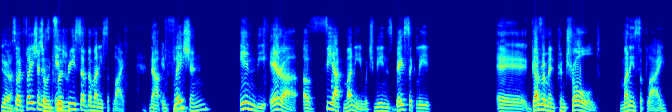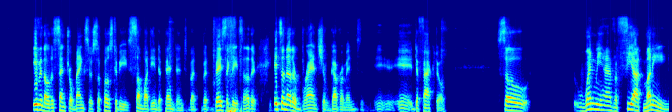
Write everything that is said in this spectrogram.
yeah. So inflation so is inflation... increase of the money supply. Now inflation mm-hmm. in the era of fiat money, which means basically a government controlled money supply, even though the central banks are supposed to be somewhat independent but but basically it's another it's another branch of government de facto. So when we have a fiat money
